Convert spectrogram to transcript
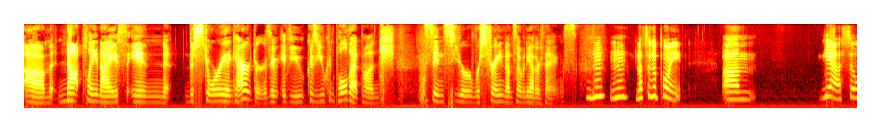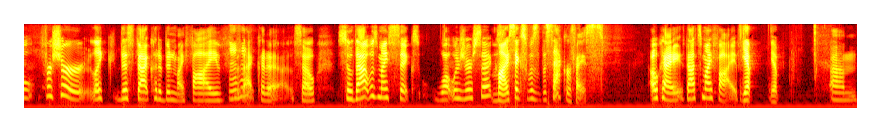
um not play nice in the story and characters if, if you because you can pull that punch since you're restrained on so many other things. Mm-hmm, mm-hmm. That's a good point. Um, yeah. So for sure, like this, that could have been my 5 Mhm. That could have. So, so that was my six. What was your six? My six was the sacrifice. Okay, that's my five. Yep, yep. Um,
